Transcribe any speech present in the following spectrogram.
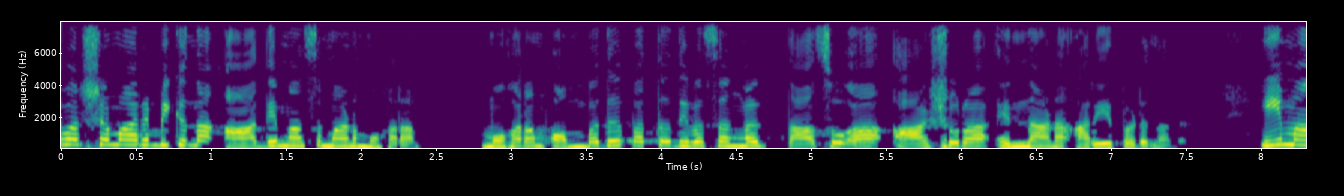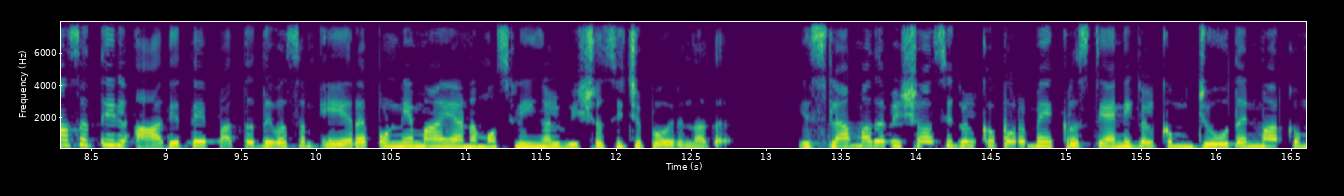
വർഷം ആരംഭിക്കുന്ന ആദ്യ മാസമാണ് മുഹറം. മുഹറം ഒമ്പത് പത്ത് ദിവസങ്ങൾ താസുഅ ആഷുറ എന്നാണ് അറിയപ്പെടുന്നത്. ഈ മാസത്തിൽ ആദ്യത്തെ പത്ത് ദിവസം ഏറെ പുണ്യമായാണ് മുസ്ലിങ്ങൾ വിശ്വസിച്ചു പോരുന്നത്. ഇസ്ലാം മതവിശ്വാസികൾക്ക് പുറമെ ക്രിസ്ത്യാനികൾക്കും ജൂതന്മാർക്കും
